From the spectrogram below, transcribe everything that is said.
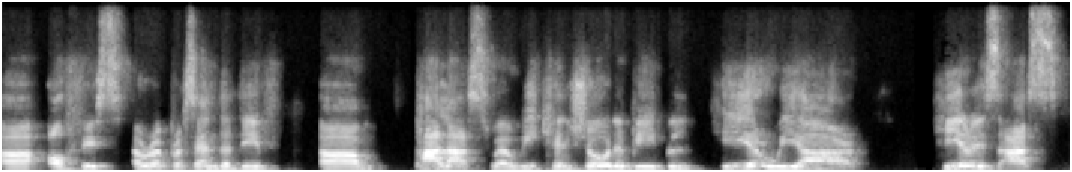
uh, office a representative um, palace where we can show the people here we are. Here is us.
